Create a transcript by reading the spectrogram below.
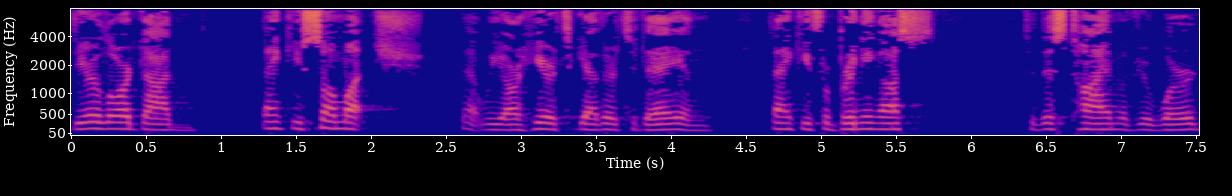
dear Lord God, thank you so much that we are here together today, and thank you for bringing us to this time of your word.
